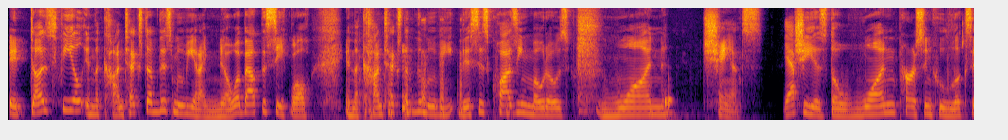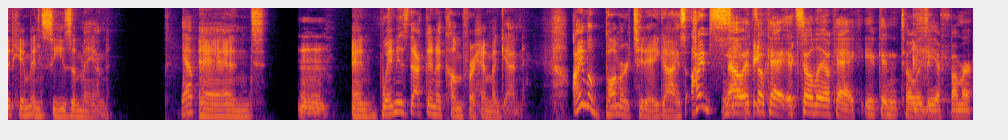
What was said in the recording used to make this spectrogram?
it does feel in the context of this movie, and I know about the sequel, in the context of the movie, this is Quasimodo's one chance. Yep. She is the one person who looks at him and sees a man. Yep. And mm, and when is that going to come for him again? I'm a bummer today, guys. I'm sorry. No, it's okay. It's totally okay. You can totally be a bummer.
